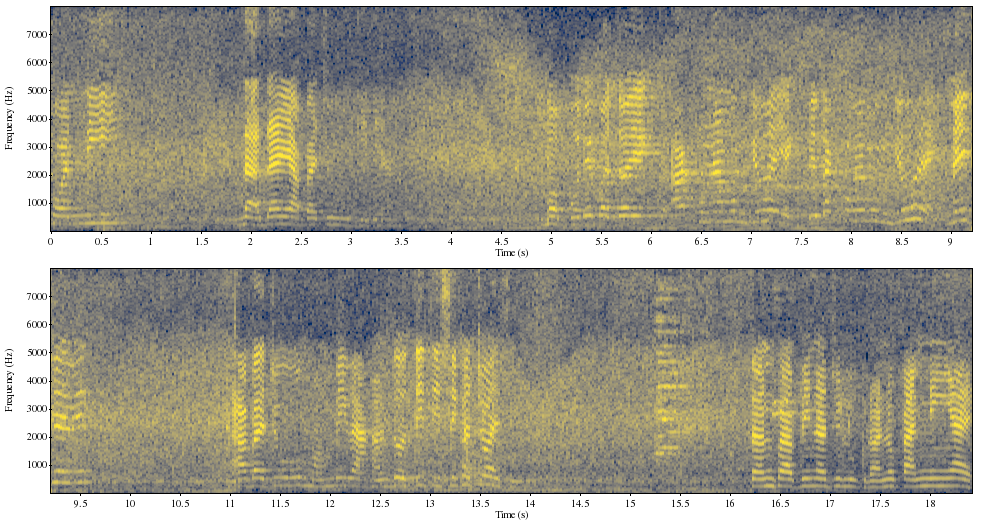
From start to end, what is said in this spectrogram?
ફોનની. દાદાએ આ બાજુ ઊંઘી રહ્યા. બપોરે બધો એક આ ખૂણા મૂંગ્યો હોય, એક પેલા ખૂણે મૂંગ્યો હોય નહીં જેવી આ બાજુ મમ્મી વાહન ધોતી તીસી ખચવાય છે. તન ભાભીને હજુ લુગડાનું પાન નહીં આવે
